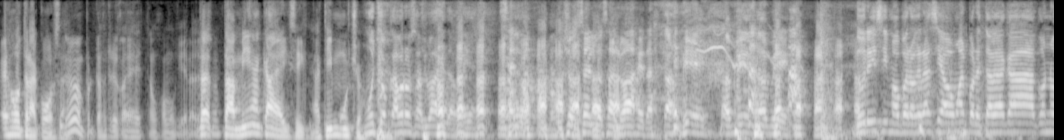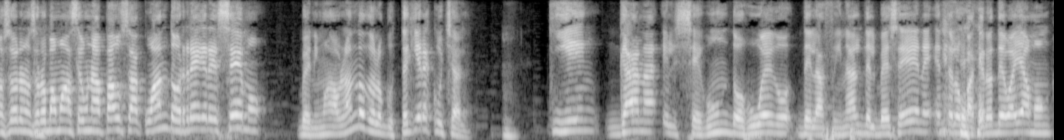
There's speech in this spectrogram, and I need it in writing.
es otra cosa. No, en Puerto Rico ya están como quiera. de Ta- eso. También acá hay, sí. Aquí mucho. Mucho cabro salvaje también. Mucho cerdo salvaje. También, también, también. Durísimo, pero gracias Omar por estar acá con nosotros. Nosotros vamos a hacer una pausa. Cuando regresemos, venimos hablando de lo que usted quiere escuchar. ¿Quién gana el segundo juego de la final del BCN entre los Vaqueros de Bayamón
